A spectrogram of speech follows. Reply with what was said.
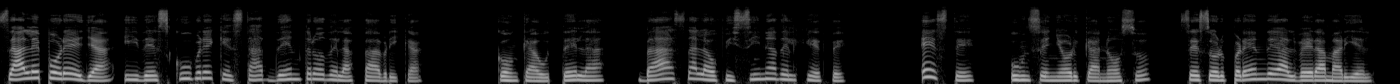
Sale por ella y descubre que está dentro de la fábrica. Con cautela va hasta la oficina del jefe. Este, un señor canoso, se sorprende al ver a Mariel.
